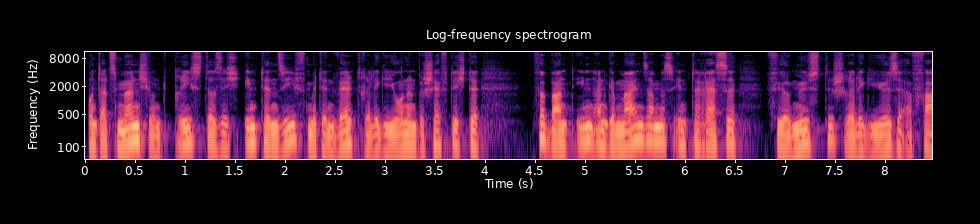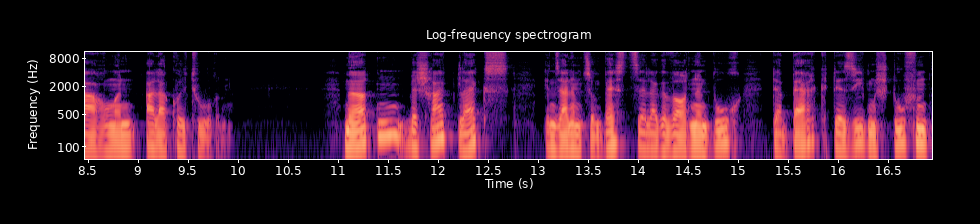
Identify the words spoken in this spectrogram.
und als Mönch und Priester sich intensiv mit den Weltreligionen beschäftigte, verband ihn ein gemeinsames Interesse für mystisch-religiöse Erfahrungen aller Kulturen. Merton beschreibt Lex in seinem zum Bestseller gewordenen Buch Der Berg der sieben Stufen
